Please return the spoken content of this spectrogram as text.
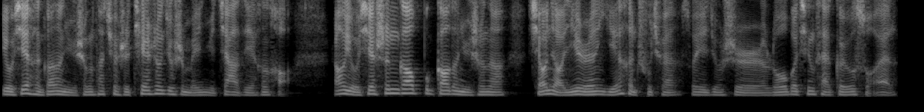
有些很高的女生，她确实天生就是美女，架子也很好。然后有些身高不高的女生呢，小鸟依人也很出圈。所以就是萝卜青菜各有所爱了。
